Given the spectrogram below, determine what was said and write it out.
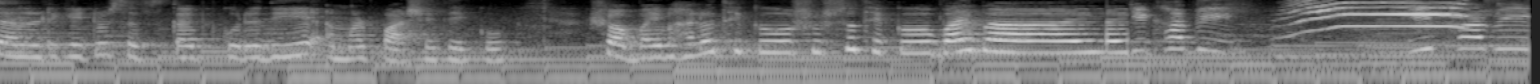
চ্যানেলটিকে একটু সাবস্ক্রাইব করে দিয়ে আমার পাশে থেকো। সবাই ভালো থেকো, সুস্থ থেকো বাই বাই খাবি? কি খাবি?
